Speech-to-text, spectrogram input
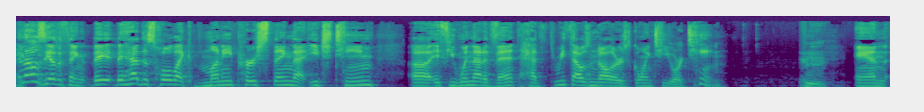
makes And that was sense. the other thing. They they had this whole like money purse thing that each team, uh, if you win that event, had three thousand dollars going to your team. And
